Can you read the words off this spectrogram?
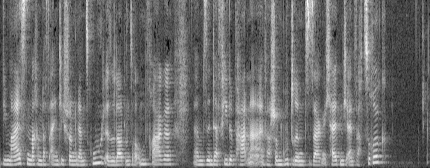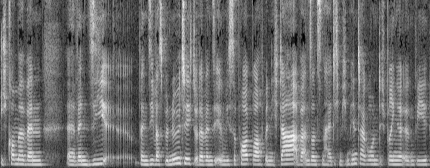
die meisten machen das eigentlich schon ganz gut. Also laut unserer Umfrage ähm, sind da viele Partner einfach schon gut drin zu sagen, ich halte mich einfach zurück. Ich komme, wenn, äh, wenn sie wenn sie was benötigt oder wenn sie irgendwie Support braucht, bin ich da. Aber ansonsten halte ich mich im Hintergrund. Ich bringe irgendwie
